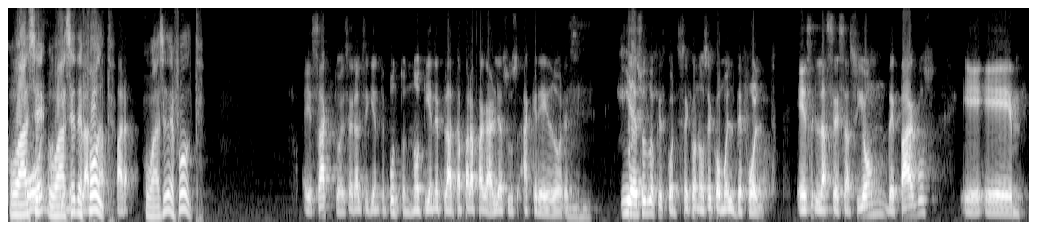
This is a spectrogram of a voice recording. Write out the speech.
o hace o, hace default o hace default Exacto, ese era el siguiente punto. No tiene plata para pagarle a sus acreedores. Y eso es lo que se conoce como el default. Es la cesación de pagos. Eh, eh,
